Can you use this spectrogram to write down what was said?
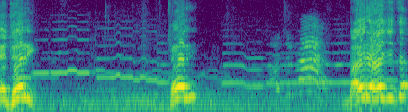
ए छोरी छोरी बाहिर आइज त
